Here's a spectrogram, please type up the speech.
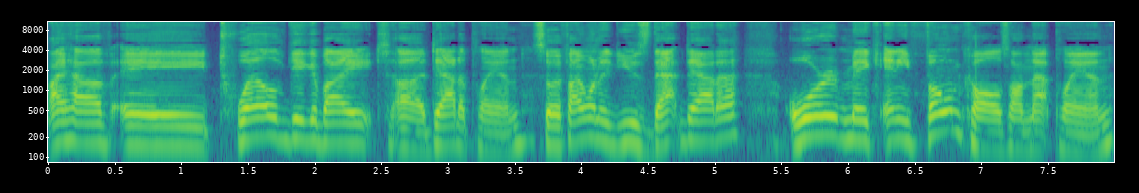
I have a 12 gigabyte uh, data plan. So if I wanted to use that data or make any phone calls on that plan,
